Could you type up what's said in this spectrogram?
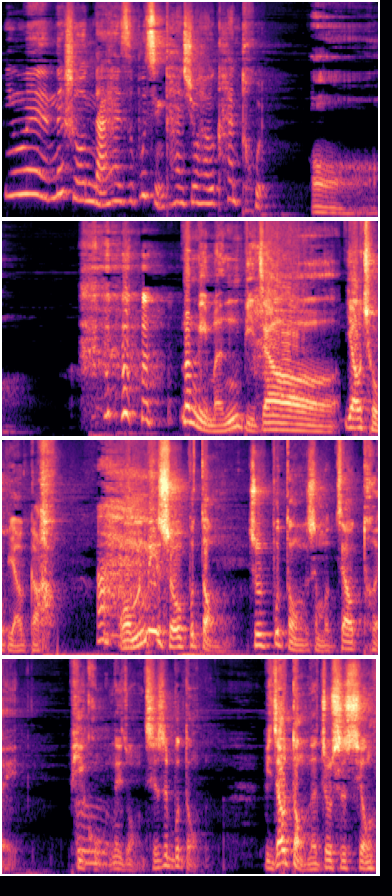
因为那时候男孩子不仅看胸，还会看腿。哦，那你们比较要求比较高啊？我们那时候不懂，就不懂什么叫腿、屁股那种，其实不懂，比较懂的就是胸。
